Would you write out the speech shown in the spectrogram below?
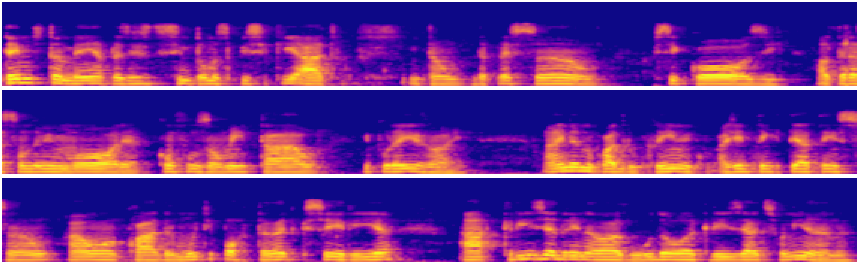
Temos também a presença de sintomas psiquiátricos, então depressão, psicose, alteração da memória, confusão mental e por aí vai. Ainda no quadro clínico, a gente tem que ter atenção a um quadro muito importante que seria a crise adrenal aguda ou a crise addisoniana.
